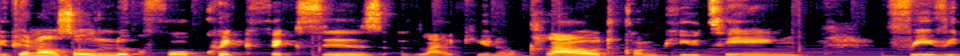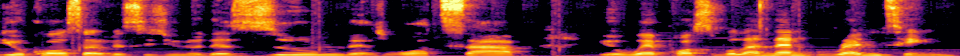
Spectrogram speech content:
You can also look for quick fixes like, you know, cloud computing, free video call services. You know, there's Zoom, there's WhatsApp, you know, where possible, and then renting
